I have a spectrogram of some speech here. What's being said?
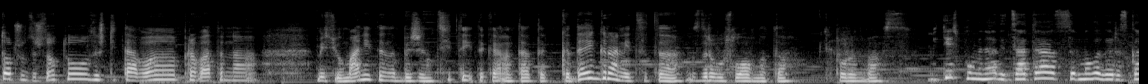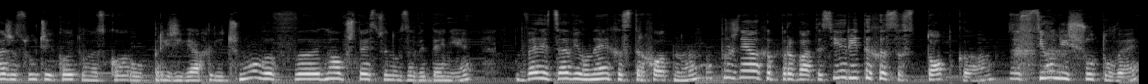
точно защото защитава правата на мисиоманите, на беженците и така нататък. Къде е границата здравословната, според вас? Ми ти спомена децата, аз мога да разкажа случай, който наскоро преживях лично в едно обществено заведение. Две деца вилнееха страхотно, упражняваха правата си, ритаха с топка, с силни шутове,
